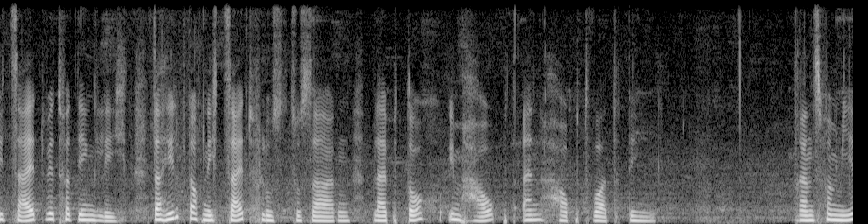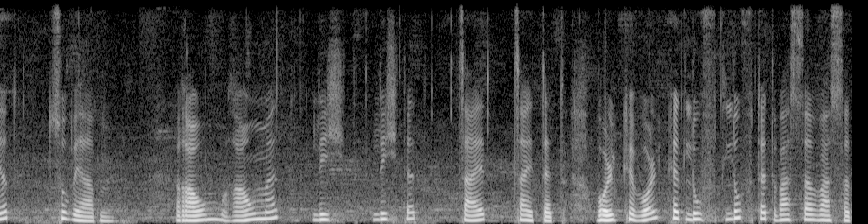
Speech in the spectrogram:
die Zeit wird verdinglicht. Da hilft auch nicht Zeitfluss zu sagen, bleibt doch im Haupt ein Hauptwortding. Transformiert zu Verben. Raum raumet, Licht lichtet, Zeit zeitet. Wolke wolket, Luft luftet, Wasser Wasser,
